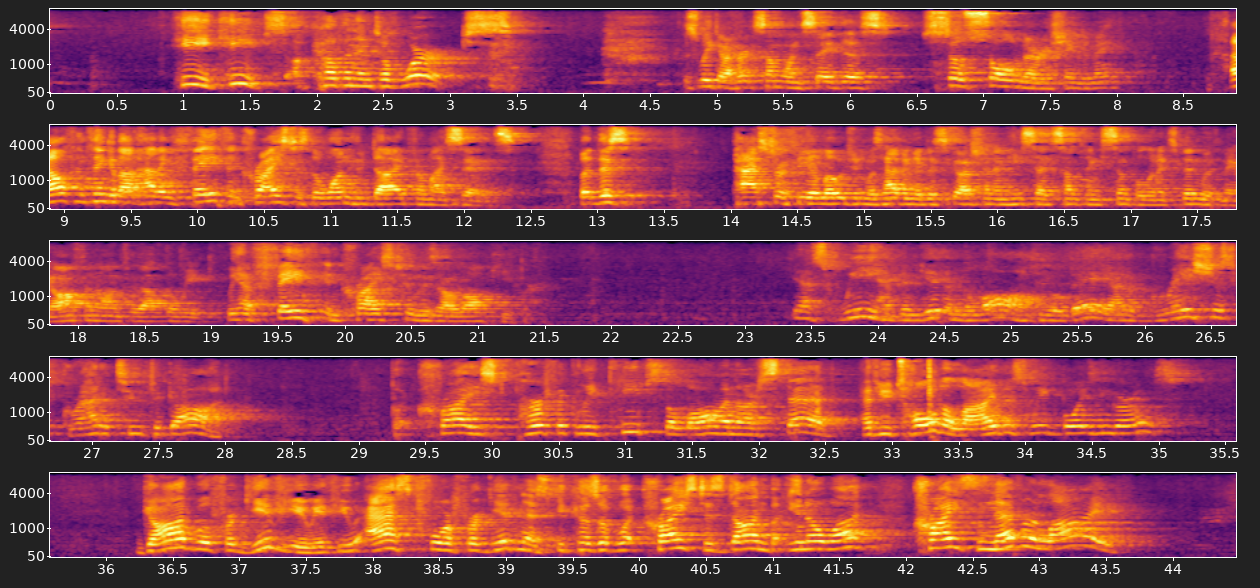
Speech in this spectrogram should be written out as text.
He keeps a covenant of works. This week I heard someone say this so soul nourishing to me. I often think about having faith in Christ as the one who died for my sins. But this pastor theologian was having a discussion and he said something simple and it's been with me off and on throughout the week. We have faith in Christ who is our lawkeeper. Yes, we have been given the law to obey out of gracious gratitude to God. But Christ perfectly keeps the law in our stead. Have you told a lie this week, boys and girls? God will forgive you if you ask for forgiveness because of what Christ has done. But you know what? Christ never lied.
